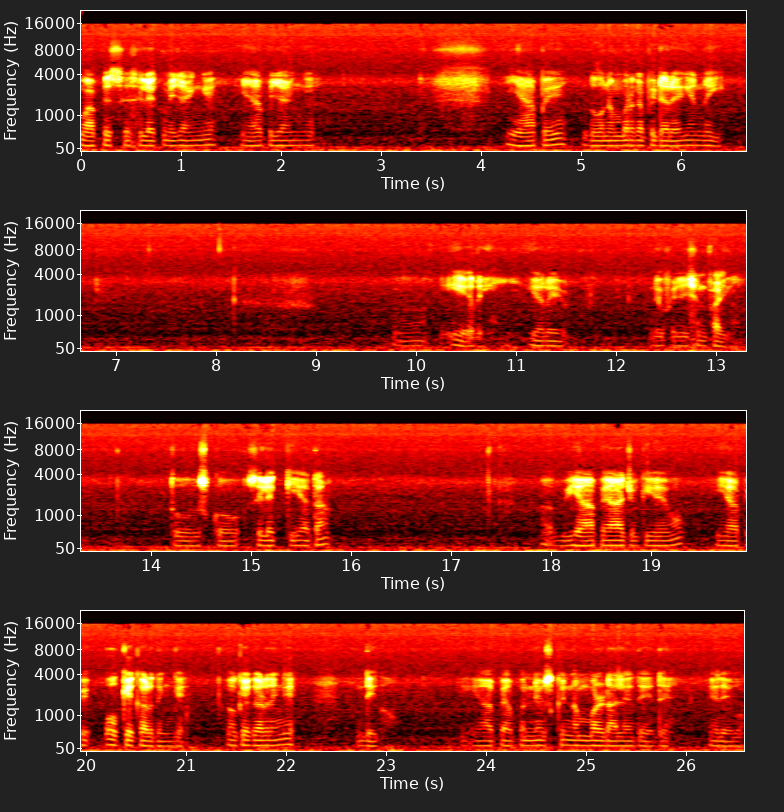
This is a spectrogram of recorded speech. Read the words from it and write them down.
वापस से सिलेक्ट में जाएँगे, यहाँ पे जाएँगे। यहाँ पे दो नंबर का फीडर है क्या नहीं। ये रही ये रही डेफिनेशन फ़ाइल तो उसको सिलेक्ट किया था। अब यहाँ पे आ चुकी है वो। यहाँ पे ओके कर देंगे। ओके कर देंगे। देखो। यहाँ पे अपन ने उसके नंबर डाले, दे दे। ये देखो।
